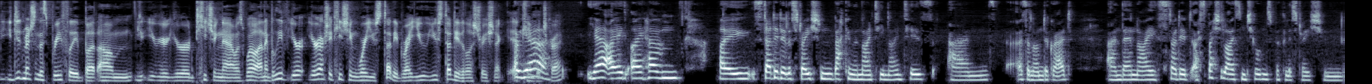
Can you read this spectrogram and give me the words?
you did mention this briefly, but um, you, are you're teaching now as well, and I believe you're you're actually teaching where you studied, right? You you studied illustration at, at oh, Cambridge, yeah. correct? Yeah, I, I um, I studied illustration back in the 1990s and as an undergrad, and then I studied. I specialised in children's book illustration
